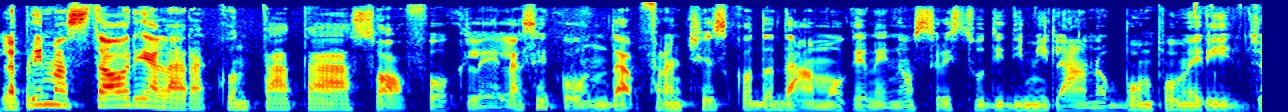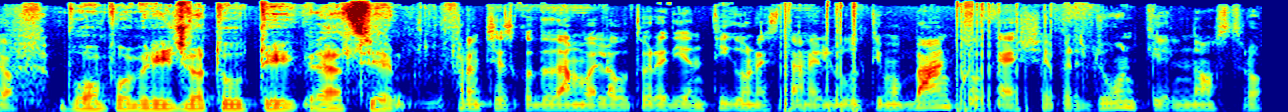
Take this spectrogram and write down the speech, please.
La prima storia l'ha raccontata Sofocle, la seconda Francesco D'Adamo che è nei nostri studi di Milano. Buon pomeriggio. Buon pomeriggio a tutti, grazie. Francesco D'Adamo è l'autore di Antigone, sta nell'ultimo banco che esce per giunti, è il nostro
